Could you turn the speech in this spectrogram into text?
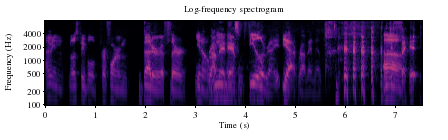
I mean, most people perform better if they're, you know, Rob Van Dam. makes them feel right. Yeah, Rob Van Dam. Just Uh, say it.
